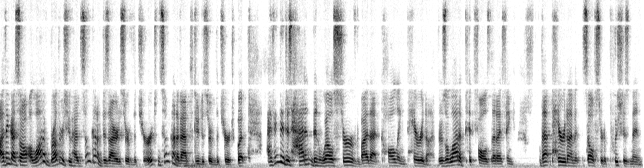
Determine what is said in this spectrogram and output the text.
I think I saw a lot of brothers who had some kind of desire to serve the church and some kind of aptitude to serve the church, but I think they just hadn't been well served by that calling paradigm. There's a lot of pitfalls that I think that paradigm itself sort of pushes men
